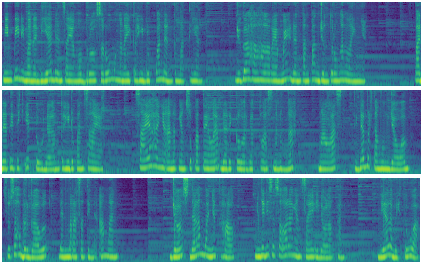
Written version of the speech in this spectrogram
Mimpi di mana dia dan saya ngobrol seru mengenai kehidupan dan kematian. Juga hal-hal remeh dan tanpa juntrungan lainnya. Pada titik itu dalam kehidupan saya, saya hanya anak yang suka teler dari keluarga kelas menengah, malas, tidak bertanggung jawab, susah bergaul, dan merasa tidak aman. Josh dalam banyak hal menjadi seseorang yang saya idolakan. Dia lebih tua,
